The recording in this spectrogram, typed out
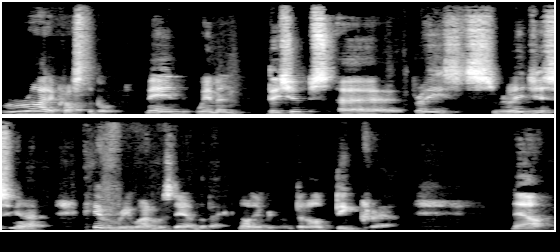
right across the board men, women, bishops, uh, priests, religious, you know, everyone was down the back. Not everyone, but a big crowd. Now,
